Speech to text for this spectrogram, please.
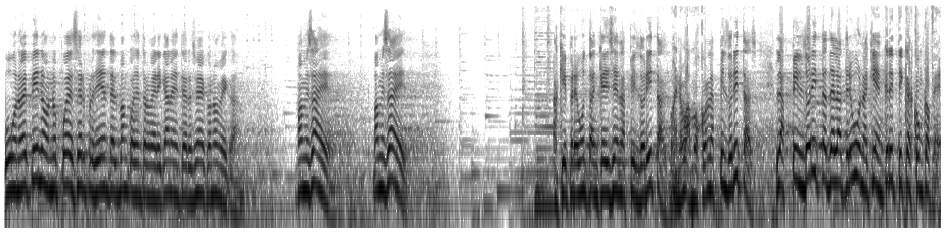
Hugo Noé Pino no puede ser presidente del Banco Centroamericano de Integración Económica. Más mensajes, más mensajes. Aquí preguntan qué dicen las pildoritas. Bueno, vamos con las pildoritas. Las pildoritas de la tribuna aquí en Críticas con Café.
